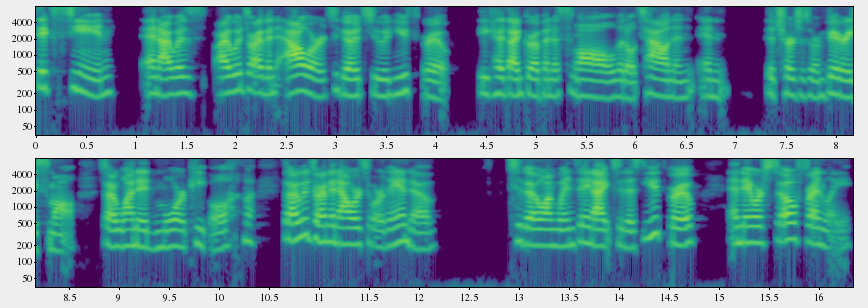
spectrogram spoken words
16 and I was I would drive an hour to go to a youth group because I grew up in a small little town and and the churches were very small. So I wanted more people. so I would drive an hour to Orlando to go on Wednesday night to this youth group and they were so friendly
